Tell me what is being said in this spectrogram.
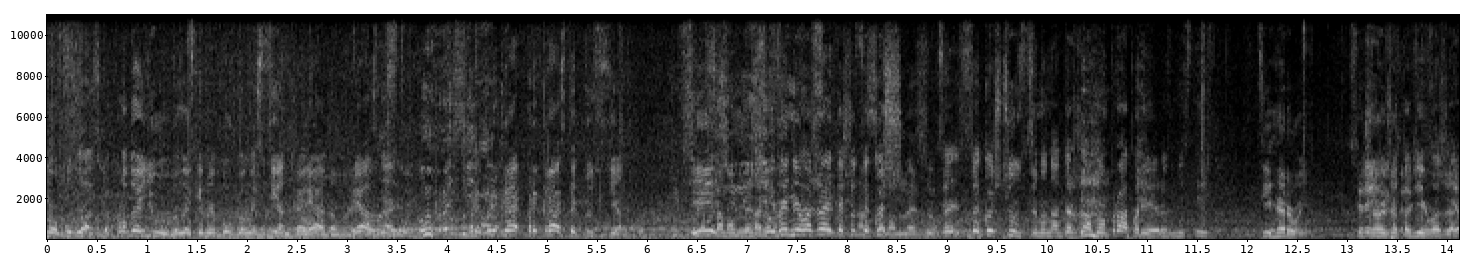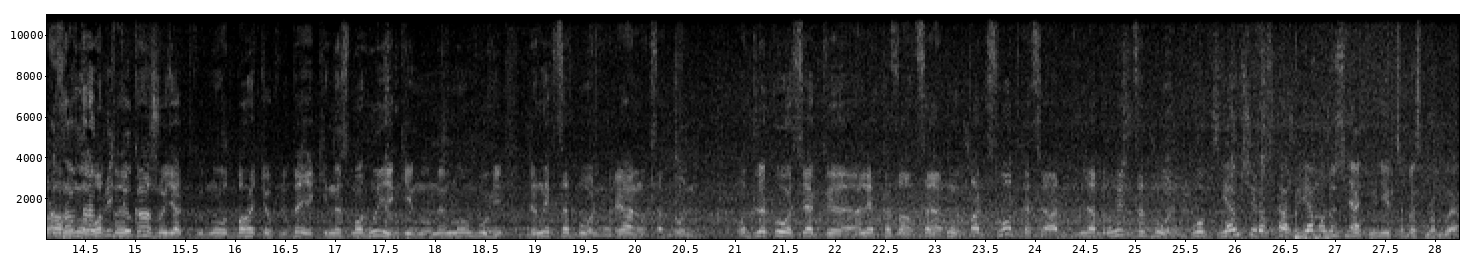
Ну, будь ласка, продаю великими буквами стінка рядом, грязна. При, прикра- прикрасьте ту стінку. І, а ви не вважаєте, що це, кош... це, це кощунственно на державному прапорі розмістити ці герої? Що вже тоді Я вам завтра ну, от, прийде- е, кажу, як ну, от багатьох людей, які не змогли, які ну, не в новобугі, для них це больно, реально це больно. От для когось, як е, Олег казав, це ну так сфоткаться, а для других це больно. Хлопці, я вам ще раз кажу, я можу зняти, мені це без проблем.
